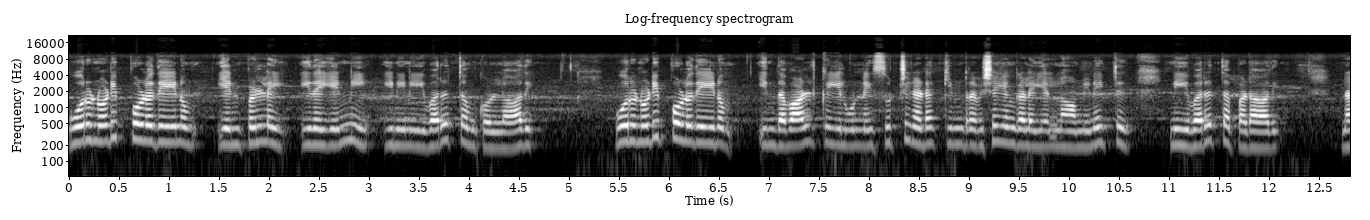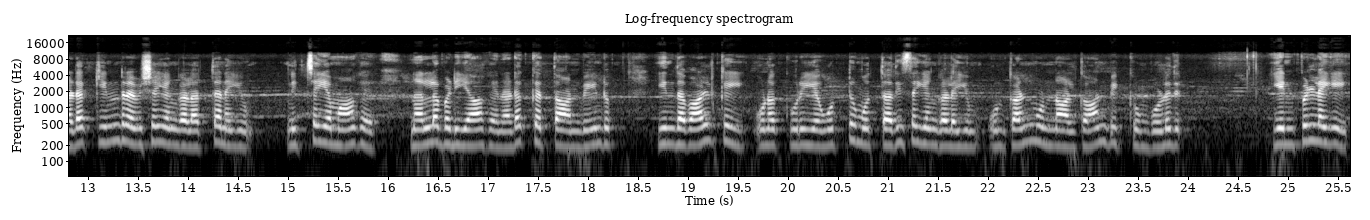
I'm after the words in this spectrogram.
ஒரு நொடிப்பொழுதேனும் என் பிள்ளை இதை எண்ணி இனி நீ வருத்தம் கொள்ளாதே. ஒரு நொடிப்பொழுதேனும் இந்த வாழ்க்கையில் உன்னை சுற்றி நடக்கின்ற விஷயங்களை எல்லாம் நினைத்து நீ வருத்தப்படாதே. நடக்கின்ற விஷயங்கள் அத்தனையும் நிச்சயமாக நல்லபடியாக நடக்கத்தான் வேண்டும். இந்த வாழ்க்கை உனக்குரிய ஒட்டுமொத்த அதிசயங்களையும் உன் கண் முன்னால் காண்பிக்கும் பொழுது என் பிள்ளையே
